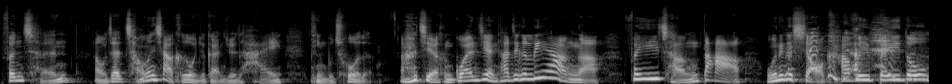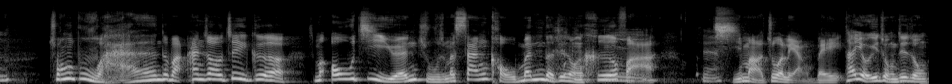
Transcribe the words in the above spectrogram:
分层啊。我在常温下喝，我就感觉还挺不错的。而且很关键，它这个量啊非常大，我那个小咖啡杯都 装不完，对吧？按照这个什么欧记原主什么三口闷的这种喝法。起码做两杯，它有一种这种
